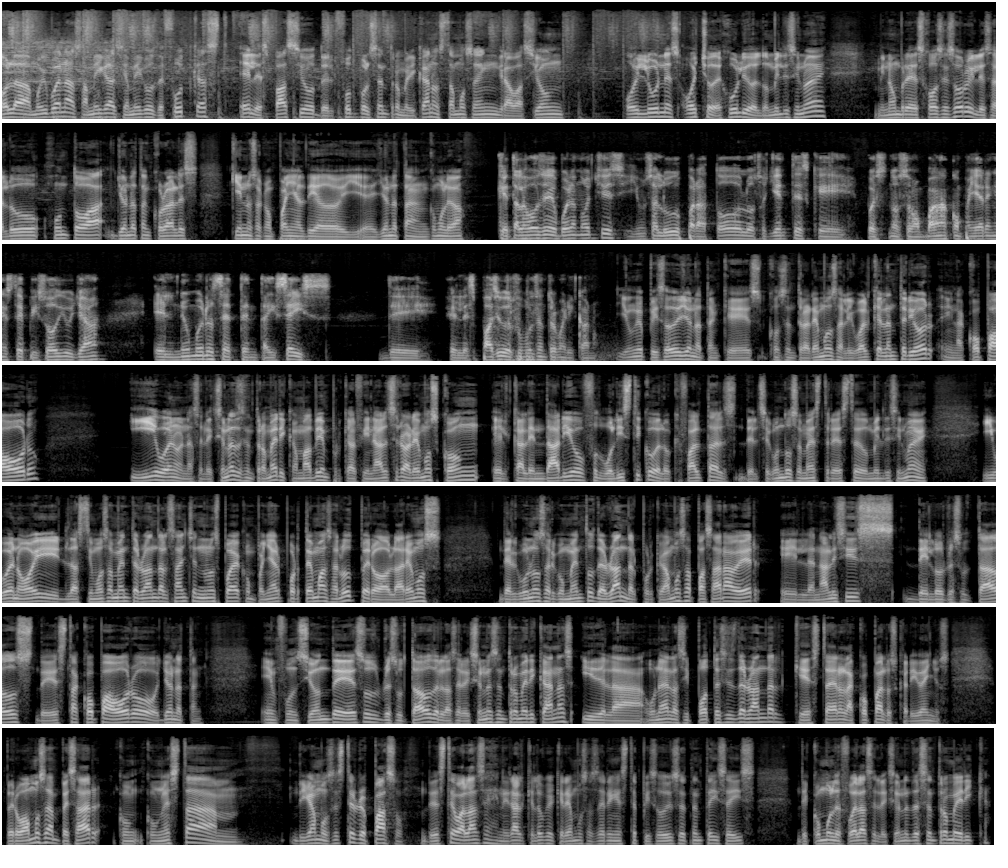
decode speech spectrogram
Hola, muy buenas amigas y amigos de Footcast, el espacio del fútbol centroamericano. Estamos en grabación hoy lunes 8 de julio del 2019. Mi nombre es José Soro y les saludo junto a Jonathan Corrales, quien nos acompaña el día de hoy. Eh, Jonathan, ¿cómo le va? ¿Qué tal José? Buenas noches y un saludo para todos los oyentes que pues nos van a acompañar en este episodio ya, el número 76 de el espacio del fútbol centroamericano. Y un episodio, Jonathan, que es, concentraremos, al igual que el anterior, en la Copa Oro y, bueno, en las elecciones de Centroamérica, más bien, porque al final cerraremos con el calendario futbolístico de lo que falta del, segundo semestre de este 2019. Y bueno, hoy lastimosamente Randall Sánchez no nos puede acompañar por tema de salud, pero hablaremos de algunos argumentos de Randall, porque vamos a pasar a ver el análisis de los resultados de esta Copa Oro, Jonathan en función de esos resultados de las elecciones centroamericanas y de la, una de las hipótesis de Randall, que esta era la Copa de los Caribeños. Pero vamos a empezar con, con esta, mm, digamos, este repaso de este balance general, que es lo que queremos hacer en este episodio 76, de cómo les fue a las elecciones de Centroamérica.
